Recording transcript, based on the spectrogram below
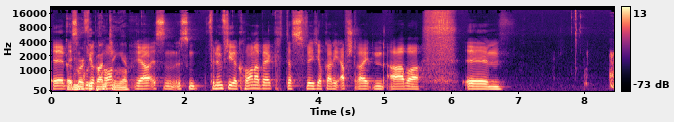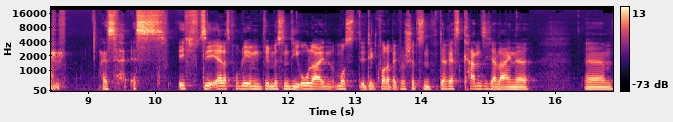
Äh, ist Murphy Bunting, ja. Ja, ist ein, ist ein vernünftiger Cornerback, das will ich auch gar nicht abstreiten, aber ähm, es, es, ich sehe eher das Problem, wir müssen die O-Line, muss den Quarterback beschützen. Der Rest kann sich alleine ähm,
